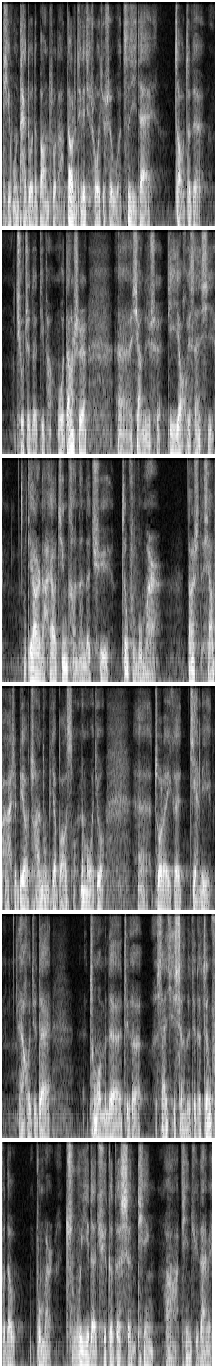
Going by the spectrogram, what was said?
提供太多的帮助了。到了这个时候，就是我自己在找这个。求职的地方，我当时，呃，想的就是，第一要回山西，第二呢，还要尽可能的去政府部门当时的想法还是比较传统、比较保守。那么我就，呃，做了一个简历，然后就在从我们的这个山西省的这个政府的部门逐一的去各个省厅啊、厅局单位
